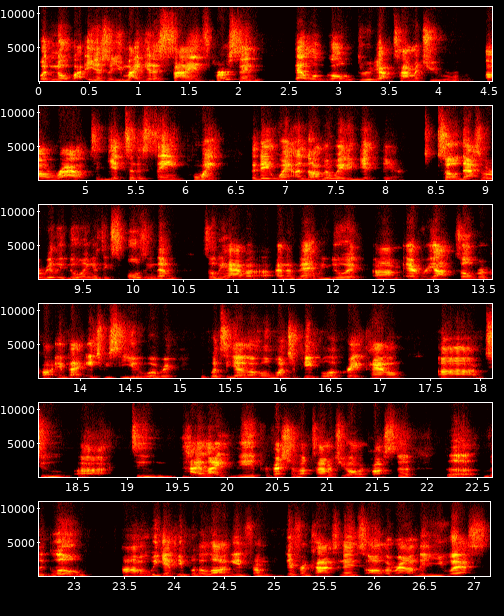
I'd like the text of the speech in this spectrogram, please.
but nobody, you know, so you might get a science person that will go through the optometry uh, route to get to the same point that they went another way to get there. So that's what we're really doing is exposing them. So we have a, an event, we do it um, every October called Impact HBCU, where we're, We put together a whole bunch of people, a great panel uh, to uh, to highlight the profession of optometry all across the the, the globe. Um, we get people to log in from different continents all around the U.S.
